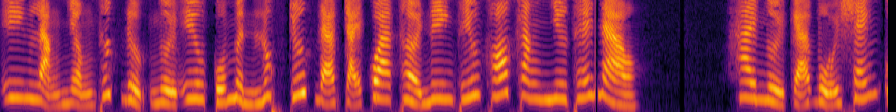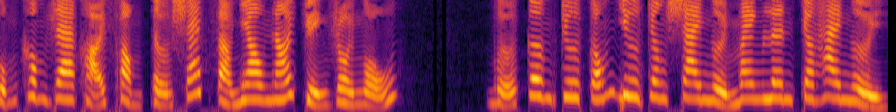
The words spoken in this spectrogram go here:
Yên lặng nhận thức được người yêu của mình lúc trước đã trải qua thời niên thiếu khó khăn như thế nào. Hai người cả buổi sáng cũng không ra khỏi phòng tự sát vào nhau nói chuyện rồi ngủ. Bữa cơm trưa Tống Dư Trân sai người mang lên cho hai người.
